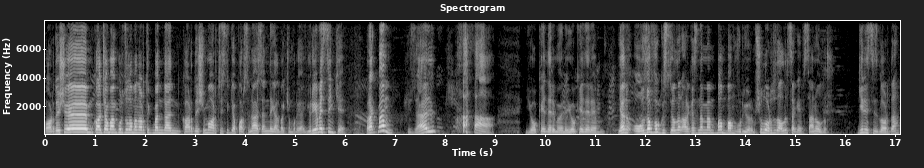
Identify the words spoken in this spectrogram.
Kardeşim kaçaman kurtulaman artık benden. Kardeşime artistlik yaparsın ha sen de gel bakayım buraya. Yürüyemezsin ki. Bırakmam. Güzel. yok ederim öyle yok ederim. Yani Oğuz'a fokusluyorlar arkasından ben bam bam vuruyorum. Şu Lord'u da alırsak efsane olur. Girin siz Lord'a.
